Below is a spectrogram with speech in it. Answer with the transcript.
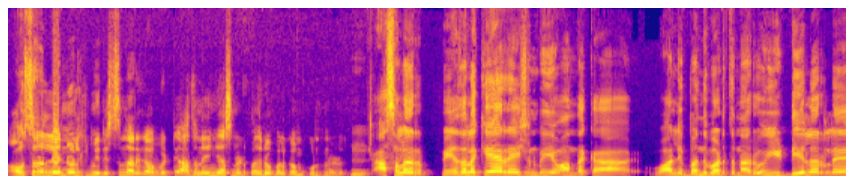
అవసరం లేని వాళ్ళకి మీరు ఇస్తున్నారు కాబట్టి అతను ఏం చేస్తున్నాడు? పది రూపాయలకు అమ్ముకుంటున్నాడు. అసలు పేదలకే రేషన్ బియ్యం అందక వాళ్ళు ఇబ్బంది పడుతున్నారు. ఈ డీలర్లే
